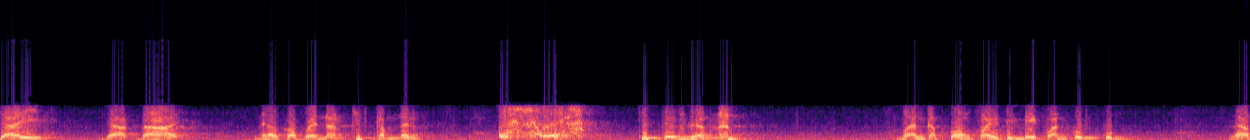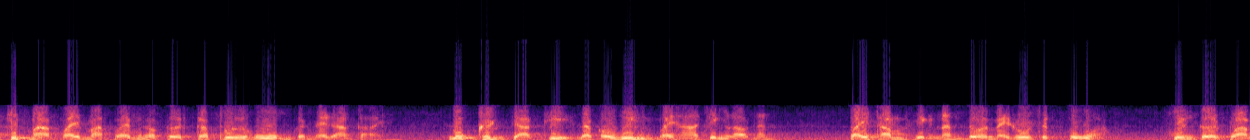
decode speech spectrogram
ใจ อยากได้ แล้วก็ไปนั่งคิดกำนึงคิดถึงเรื่องนั้นเหมือนกับกองไฟที่มีควันกลุ่นๆ แล้วคิดมากไปมากไปมันก็เกิดกระพือหูมกันในร่างกาย ลุกขึ้นจากที่แล้วก็วิ่งไปหาสิ่งเหล่านั้น ไปทำสิ่งนั้นโดยไม่รู้สึกตัว จึงเกิดความ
